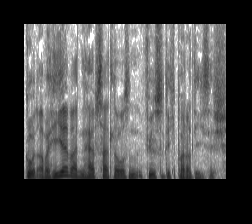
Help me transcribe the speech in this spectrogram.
Gut, aber hier bei den Herbstzeitlosen fühlst du dich paradiesisch.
